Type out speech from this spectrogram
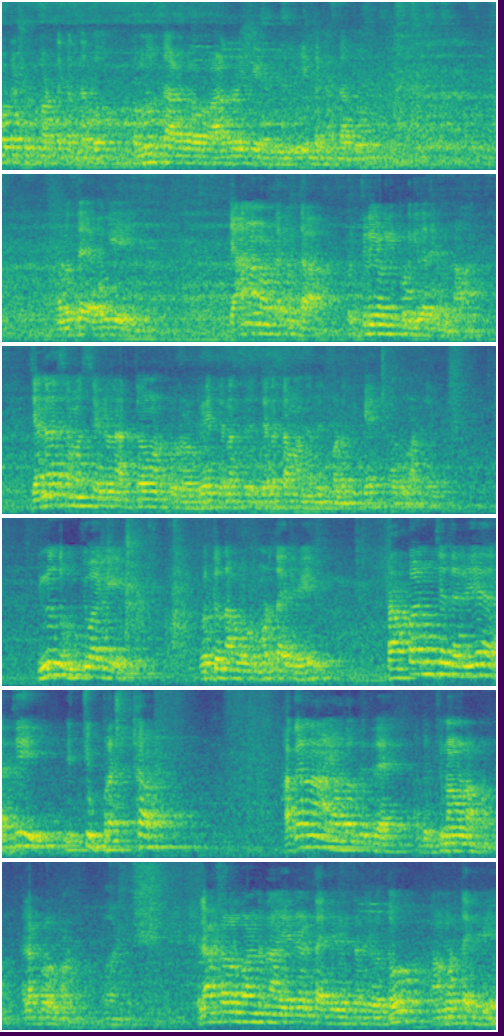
ಫೋಟೋ ಶೂಟ್ ಮಾಡ್ತಕ್ಕಂಥದ್ದು, ತೊಂಬತ್ತ ಆಳ ಆಳ್ವಳಿಕೆ ಇರ್ತಕ್ಕಂಥದ್ದು ಮತ್ತೆ ಹೋಗಿ ಧ್ಯಾನ ಮಾಡ್ತಕ್ಕಂಥ ಪ್ರಕ್ರಿಯೆಗಳಿಗೆ ತೊಡಗಿದ್ದಾರೆ ವಿನ ಜನರ ಸಮಸ್ಯೆಗಳನ್ನ ಅರ್ಥ ಮಾಡ್ಕೊಳ್ಳೋರಿಗೆ ಜನ ಜನಸಾಮಾನ್ಯರು ಇದು ಮಾಡೋದಕ್ಕೆ ಅದು ಮಾಡ್ತೇವೆ. ಇನ್ನೊಂದು ಮುಖ್ಯವಾಗಿ ಇವತ್ತು ನಾವು ನೋಡ್ತಾ ಇದ್ದೀವಿ, ಪ್ರಪಂಚದಲ್ಲಿಯೇ ಅತಿ ಹೆಚ್ಚು ಭ್ರಷ್ಟ ಹಗರಣ ಯಾವುದಾದಿದ್ರೆ ಅದು ಚುನಾವಣಾ ಎಲೆಕ್ಟ್ರಲ್ ಬಾಂಡ್ ಎಲೆಕ್ಟ್ರಲ್ ಬಾಂಡ್ನ ಏನು ಹೇಳ್ತಾ ಇದ್ದೀವಿ ಅಂತಂದ್ರೆ ಇವತ್ತು ನಾವು ನೋಡ್ತಾ ಇದ್ದೀವಿ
